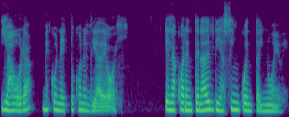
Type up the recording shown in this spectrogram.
Y ahora me conecto con el día de hoy en la cuarentena del día 59,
